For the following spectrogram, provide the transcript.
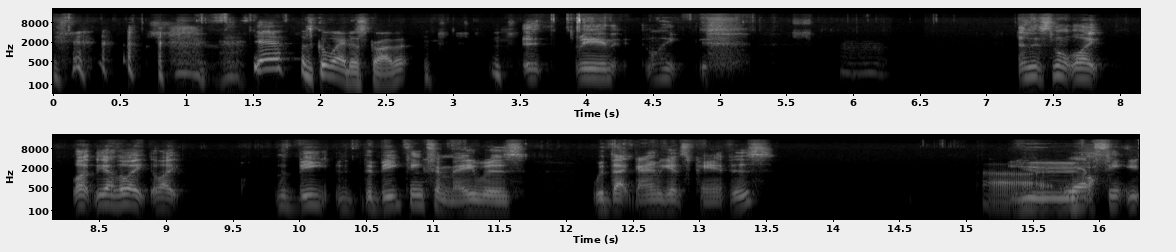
yeah, that's a good way to describe it. it, I mean, like, and it's not like like the other way. Like the big the big thing for me was with that game against Panthers. Uh, you, yeah, I think you,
